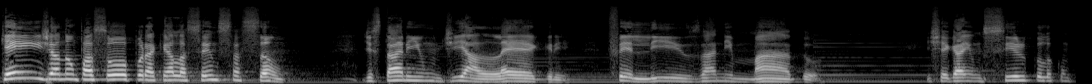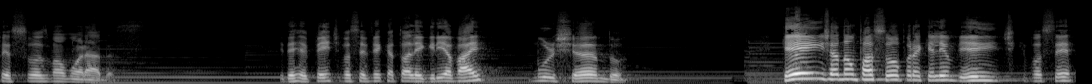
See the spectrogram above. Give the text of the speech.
Quem já não passou por aquela sensação de estar em um dia alegre, feliz, animado, e chegar em um círculo com pessoas mal-humoradas? E de repente você vê que a tua alegria vai murchando. Quem já não passou por aquele ambiente que você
